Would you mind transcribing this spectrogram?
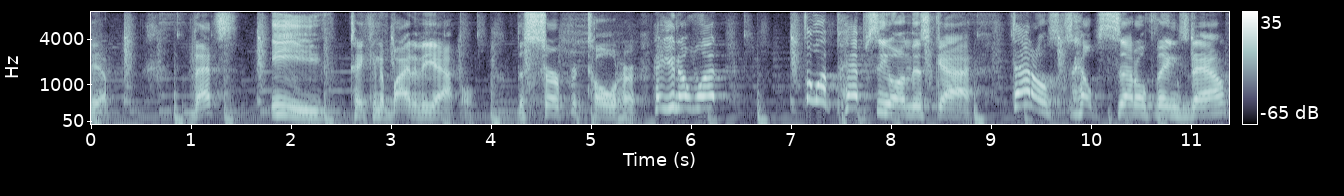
Yeah. That's Eve taking a bite of the apple. The serpent told her, hey, you know what? Throw a Pepsi on this guy. That'll help settle things down.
